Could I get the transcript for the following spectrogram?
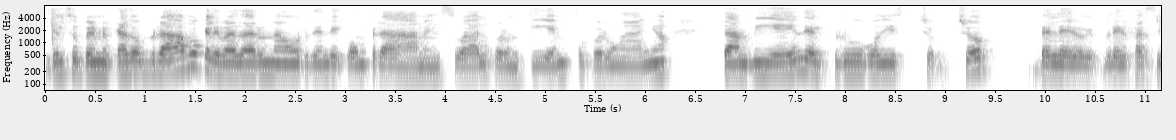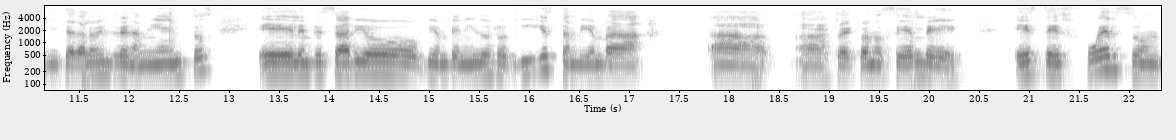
del supermercado Bravo, que le va a dar una orden de compra mensual por un tiempo, por un año. También del Club Body Shop le, le facilitará los entrenamientos. El empresario Bienvenido Rodríguez también va a reconocerle este esfuerzo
